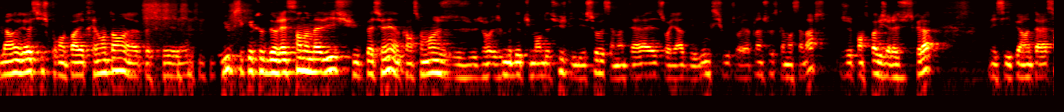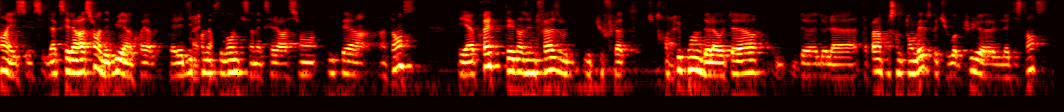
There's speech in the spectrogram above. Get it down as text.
Là, là aussi, je pourrais en parler très longtemps euh, parce que vu que c'est quelque chose de récent dans ma vie, je suis passionné. Donc en ce moment, je, je- je me documente dessus, je lis des choses, ça m'intéresse, je regarde des wingsuits, je regarde plein de choses, comment ça marche. Je pense pas que j'irai jusque-là, mais c'est hyper intéressant. Et l'accélération au début est incroyable. Tu as les 10 Ouais. premières secondes qui sont en accélération hyper intense. Et après, tu es dans une phase où, où tu flottes. Tu te rends Ouais. plus compte de la hauteur, de, de la. T'as pas l'impression de tomber parce que tu vois plus la distance.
